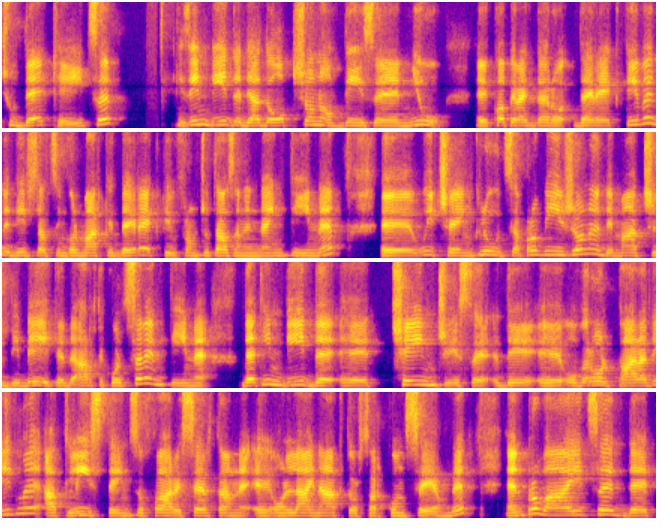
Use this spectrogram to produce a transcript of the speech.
two decades is indeed the adoption of this uh, new copyright di- directive, the Digital Single Market Directive from 2019, uh, which includes a provision, the much debated Article 17, that indeed uh, changes the uh, overall paradigm, at least insofar as certain uh, online actors are concerned, and provides that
